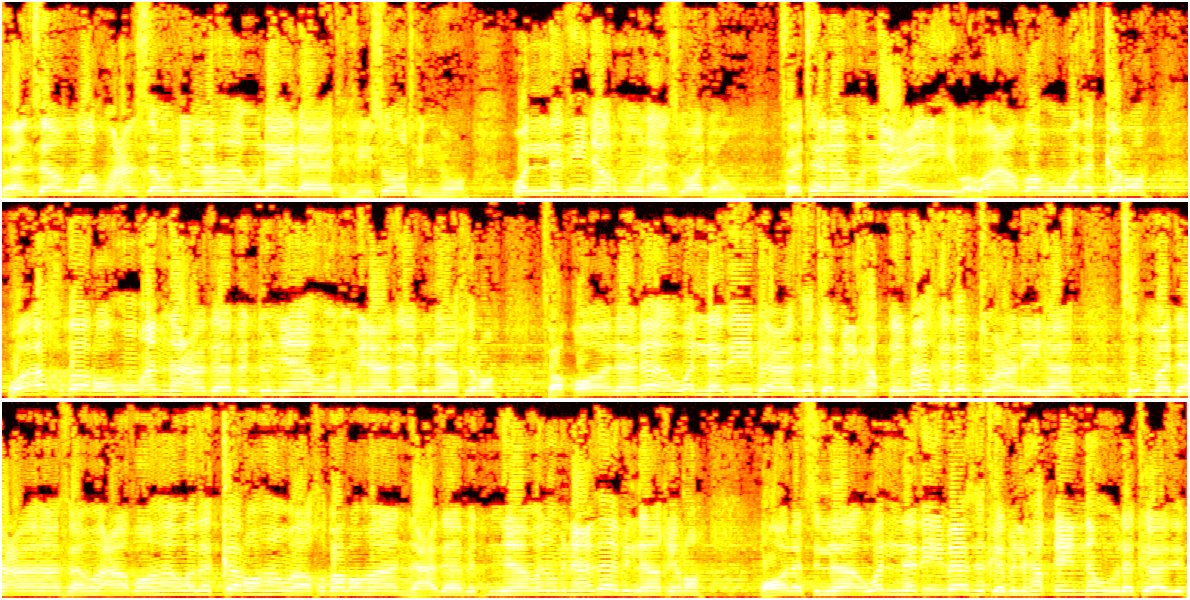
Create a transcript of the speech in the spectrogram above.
فأنزل الله عز وجل هؤلاء الآيات في سورة النور والذين يرمون أزواجهم فتلاهن عليه ووعظه وذكره وأخبره أن عذاب الدنيا أهون من عذاب الآخرة فقال لا والذي بعثك بالحق ما كذبت عليها ثم دعاها فوعظها وذكرها وأخبرها أن عذاب الدنيا أهون من عذاب الآخرة. قالت لا والذي بعثك بالحق إنه لكاذب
